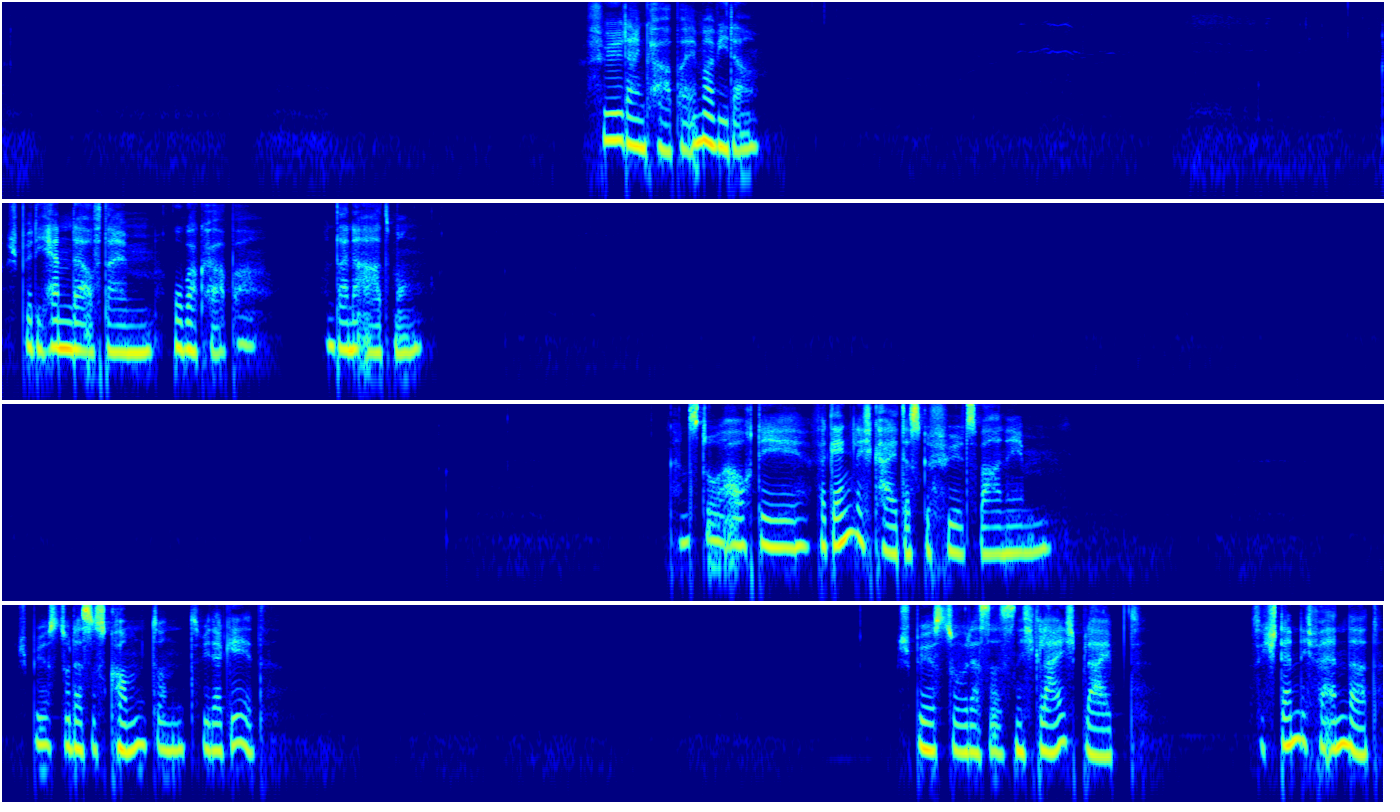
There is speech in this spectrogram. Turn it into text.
Fühl deinen Körper immer wieder. Spür die Hände auf deinem Oberkörper und deine Atmung. kannst du auch die Vergänglichkeit des Gefühls wahrnehmen. Spürst du, dass es kommt und wieder geht? Spürst du, dass es nicht gleich bleibt, sich ständig verändert?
